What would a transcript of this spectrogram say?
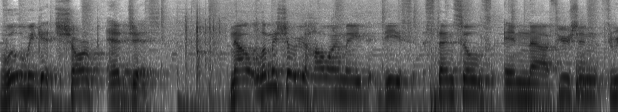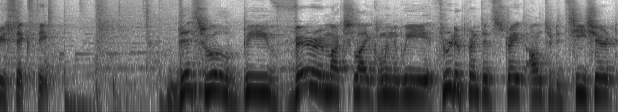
will we get sharp edges? Now let me show you how I made these stencils in uh, Fusion 360. This will be very much like when we 3D printed straight onto the t-shirt.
